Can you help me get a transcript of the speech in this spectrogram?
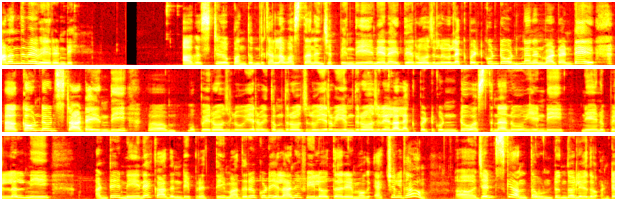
ఆనందమే వేరండి. ఆగస్టు పంతొమ్మిది కల్లా వస్తానని చెప్పింది. నేనైతే రోజులు లెక్క పెట్టుకుంటూ ఉంటున్నాను అనమాట అంటే కౌంట్ డౌన్ స్టార్ట్ అయింది. ముప్పై రోజులు ఇరవై తొమ్మిది రోజులు ఇరవై ఎనిమిది రోజులు ఇలా లెక్క పెట్టుకుంటూ వస్తున్నాను. ఏంటి నేను పిల్లల్ని అంటే నేనే కాదండి ప్రతి మదరు కూడా ఇలానే ఫీల్ అవుతారేమో. యాక్చువల్గా జెంట్స్కి అంత ఉంటుందో లేదో అంటే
